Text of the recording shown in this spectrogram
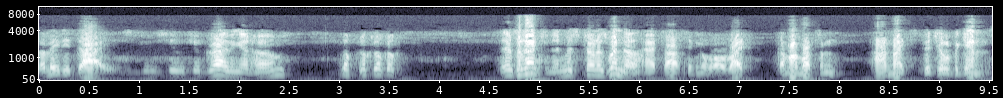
The lady dies. You can see what you're driving at, Holmes. Look, look, look, look. There's a lantern in Miss Stoner's window. That's our signal, all right. Come on, Watson. Our night's vigil begins.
